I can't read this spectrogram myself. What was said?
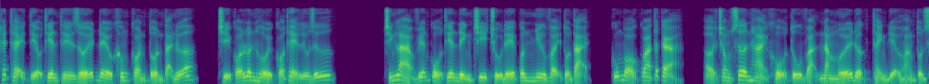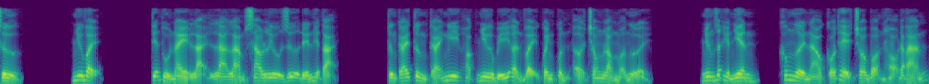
hết thể tiểu thiên thế giới đều không còn tồn tại nữa, chỉ có luân hồi có thể lưu giữ. Chính là viễn cổ thiên đình chi chủ đế quân như vậy tồn tại, cũng bỏ qua tất cả, ở trong sơn hải khổ tu vạn năm mới được thành địa hoàng tôn sư. Như vậy, tiên thủ này lại là làm sao lưu giữ đến hiện tại? Từng cái từng cái nghi hoặc như bí ẩn vậy quanh quẩn ở trong lòng mọi người. Nhưng rất hiển nhiên, không người nào có thể cho bọn họ đáp án.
